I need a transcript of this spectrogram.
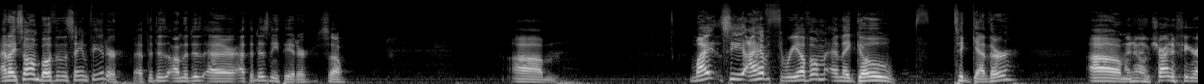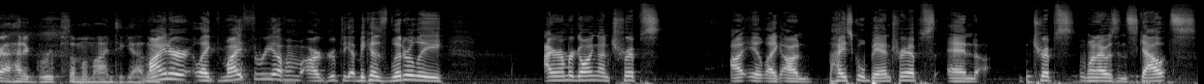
and I saw them both in the same theater at the on the uh, at the Disney theater. So, um, my see, I have three of them, and they go together. Um, I know. I'm trying to figure out how to group some of mine together. Mine are like my three of them are grouped together because literally, I remember going on trips, uh, it, like on high school band trips and trips when I was in scouts.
